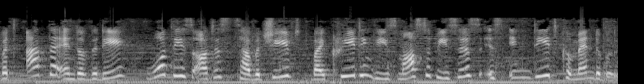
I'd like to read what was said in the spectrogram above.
But at the end of the day, what these artists have achieved by creating these masterpieces is indeed commendable.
